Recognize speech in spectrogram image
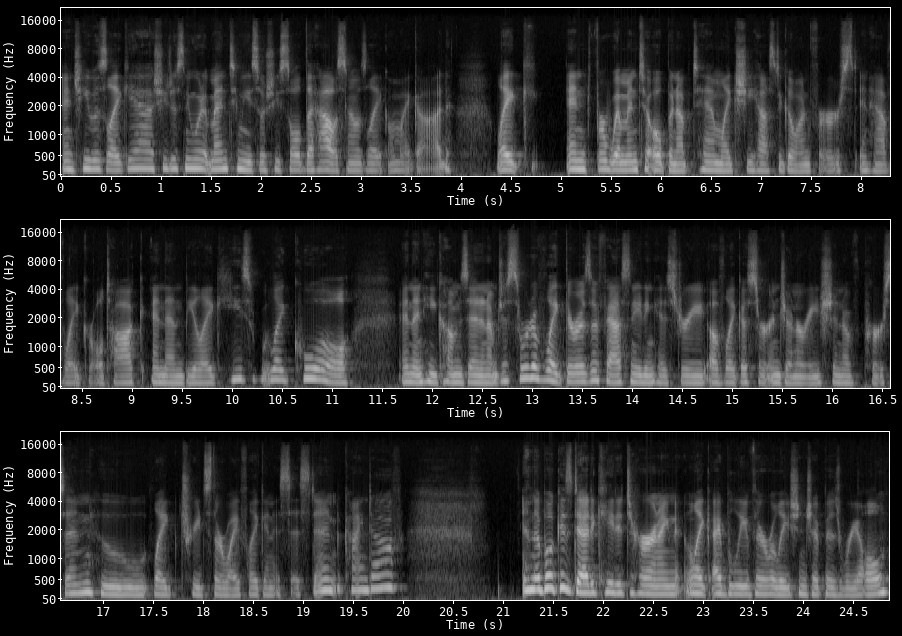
And she was like, Yeah, she just knew what it meant to me. So she sold the house. And I was like, Oh my God. Like, and for women to open up to him, like she has to go in first and have like girl talk and then be like, he's like cool. And then he comes in, and I'm just sort of like, there is a fascinating history of like a certain generation of person who like treats their wife like an assistant, kind of. And the book is dedicated to her, and I like, I believe their relationship is real.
